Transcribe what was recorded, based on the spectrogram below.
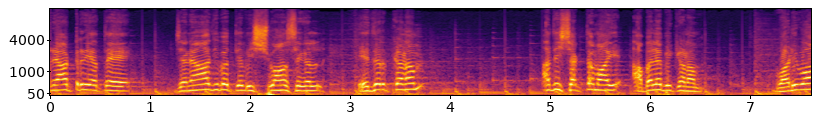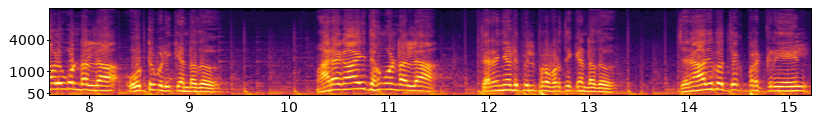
രാഷ്ട്രീയത്തെ ജനാധിപത്യ വിശ്വാസികൾ എതിർക്കണം. അതിശക്തമായി അപലപിക്കണം. വടിവാളുകൊണ്ടല്ല വോട്ട് പിടിക്കേണ്ടത്. മരകായുധം കൊണ്ടല്ല തെരഞ്ഞെടുപ്പിൽ പ്രവർത്തിക്കേണ്ടത്. ജനാധിപത്യ പ്രക്രിയയിൽ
